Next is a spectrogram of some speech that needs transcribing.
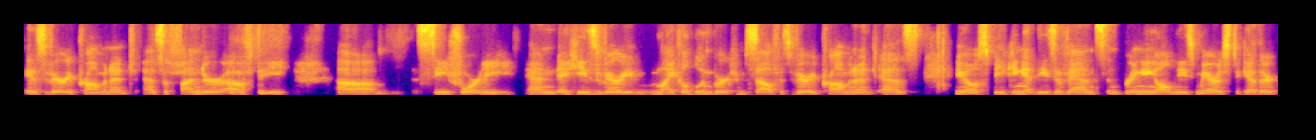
is very prominent as a funder of the um, C40, and he's very Michael Bloomberg himself is very prominent as you know speaking at these events and bringing all these mayors together.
